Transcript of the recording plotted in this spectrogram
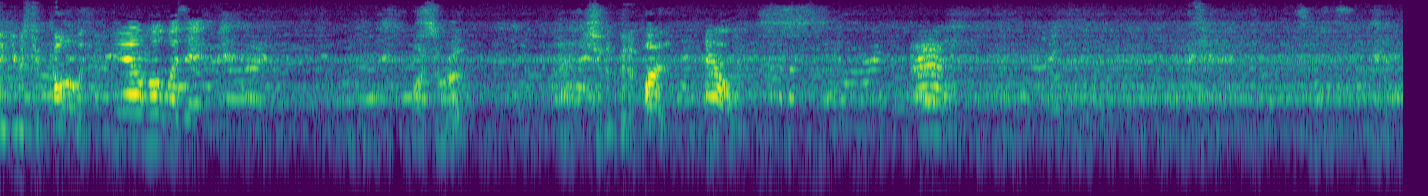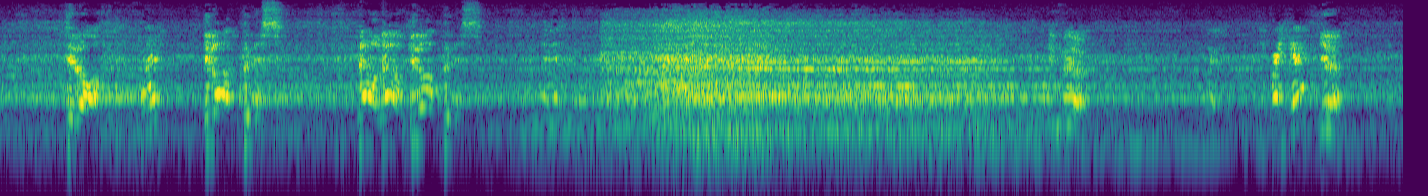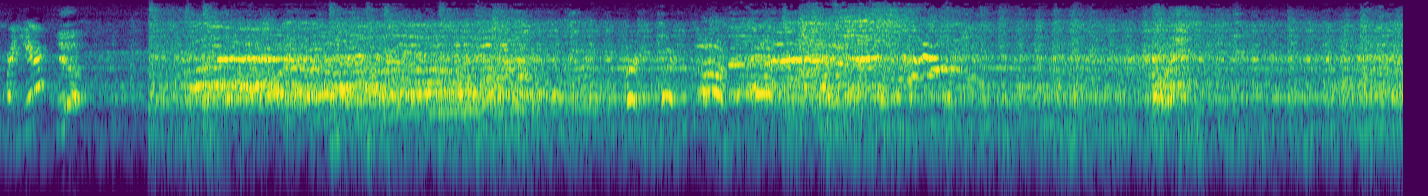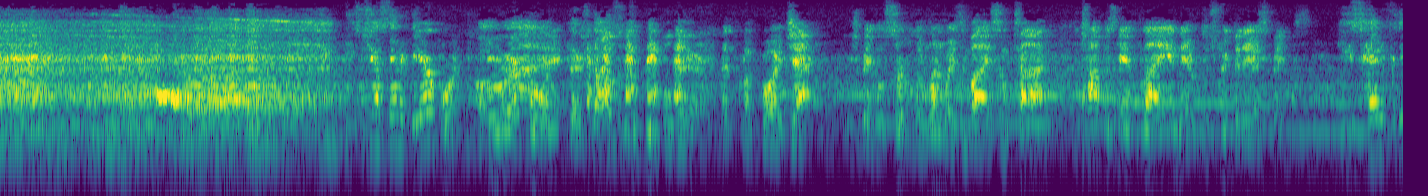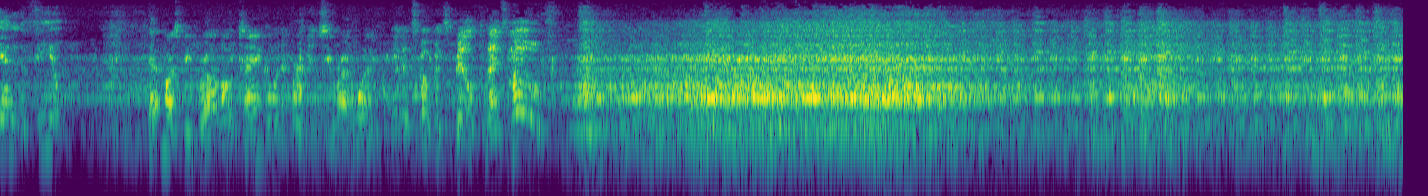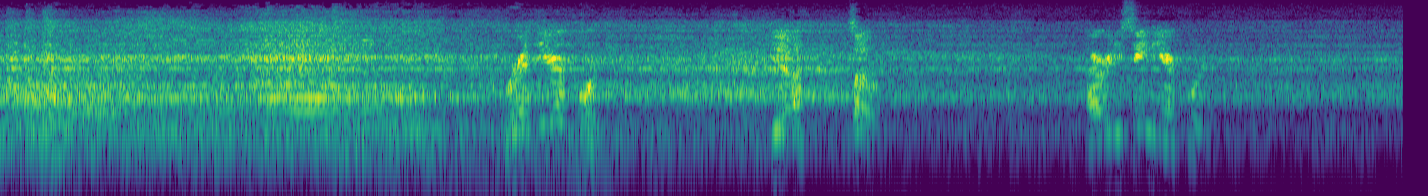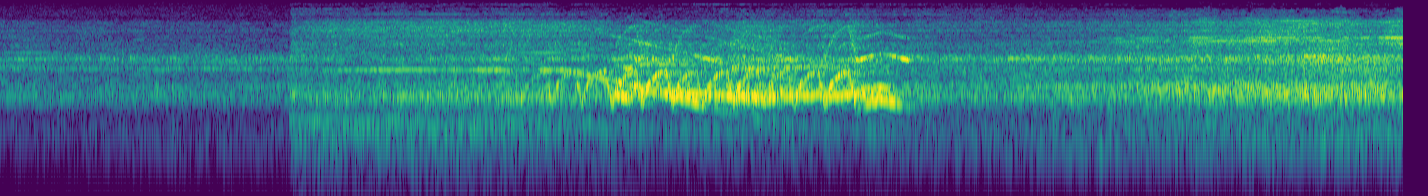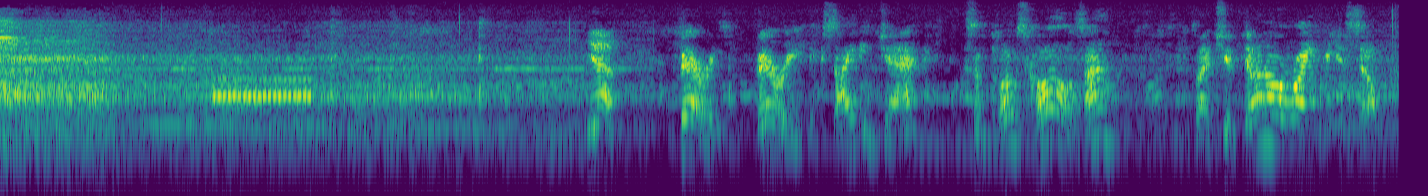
think you missed your calling. Yeah, what was it? Watch the road. You should have been a pilot. Ow. Get off. What? Get off this. Now, now, get off this. In there. Where? Right here? Yeah. Right here? Yeah. He's just entered the airport. All the right. airport? There's thousands of people there. That's my boy Jack. We should be able to circle the runways and buy us some time. The choppers can't fly in there with restricted airspace. He's headed for the end of the field. That must be Bravo Tango, an emergency runway. Yeah, let's hope it's built. Let's move! Yeah. So, I already seen the airport. Yeah. Very, very exciting, Jack. Some close calls, huh? But you've done all right for yourself.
